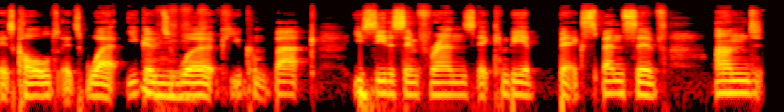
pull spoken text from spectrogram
it's cold, it's wet, you go to mm. work, you come back, you see the same friends, it can be a bit expensive. And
